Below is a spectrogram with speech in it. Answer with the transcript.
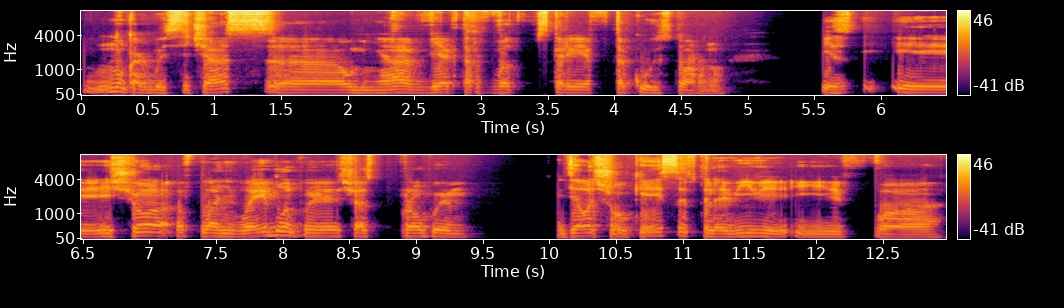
ну, как бы сейчас э, у меня вектор вот скорее в такую сторону. И, и еще в плане лейбла мы сейчас пробуем делать шоу-кейсы в Тель-Авиве и в,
